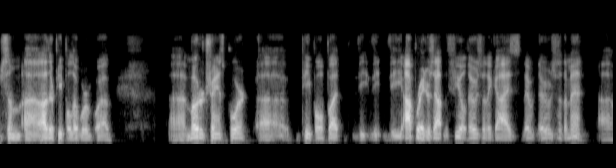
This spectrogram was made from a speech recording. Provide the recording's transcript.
some uh, other people that were uh, uh, motor transport uh, people, but the, the the operators out in the field, those are the guys. Those are the men. Uh,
